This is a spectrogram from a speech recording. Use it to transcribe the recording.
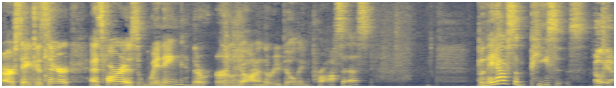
are saying because they're as far as winning, they're early on in the rebuilding process, but they have some pieces. Oh yeah,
